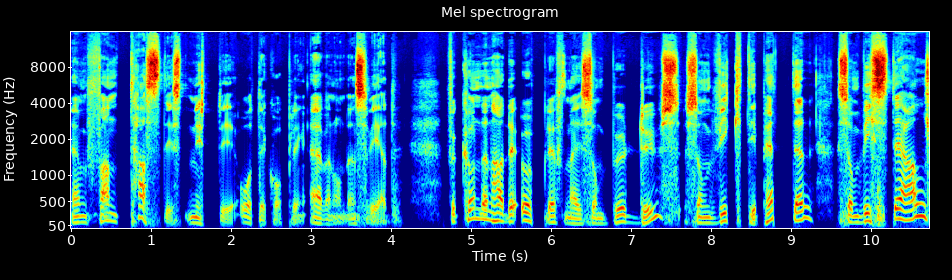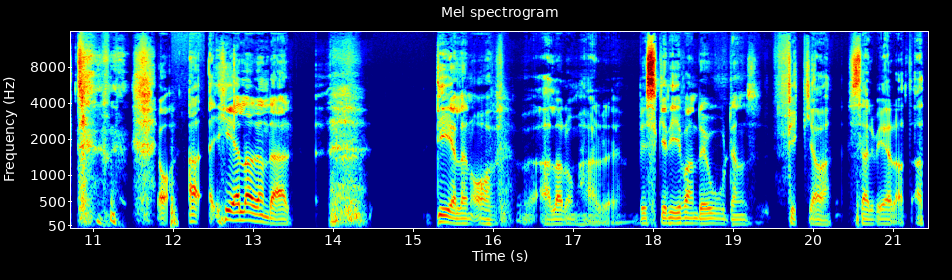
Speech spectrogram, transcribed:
en fantastiskt nyttig återkoppling även om den sved. För kunden hade upplevt mig som burdus, som viktig Petter, som visste allt. ja, hela den där delen av alla de här eh, beskrivande orden fick jag serverat. Att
